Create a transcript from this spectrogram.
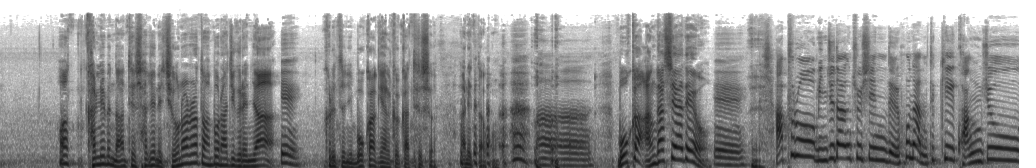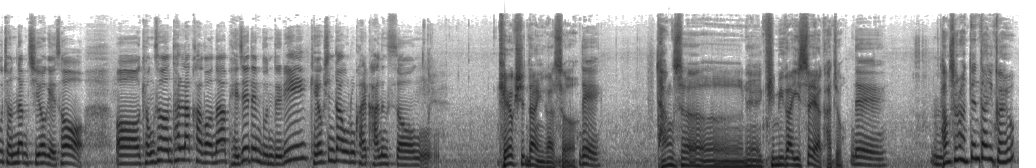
아, 가려면 나한테 사전에 전화라도 한번 하지 그랬냐? 예. 그랬더니 못 가게 할 것 같아서 안 했다고. 아, 못 가, 안 갔어야 돼요. 예. 앞으로 민주당 출신들 호남 특히 광주 전남 지역에서 어, 경선 탈락하거나 배제된 분들이 개혁신당으로 갈 가능성 개혁신당에 가서 네. 당선에 기미가 있어야 가죠. 네. 당선 안 된다니까요.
